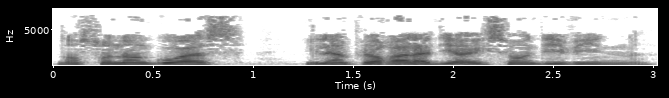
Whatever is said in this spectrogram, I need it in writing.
Dans son angoisse, il implora la direction divine.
